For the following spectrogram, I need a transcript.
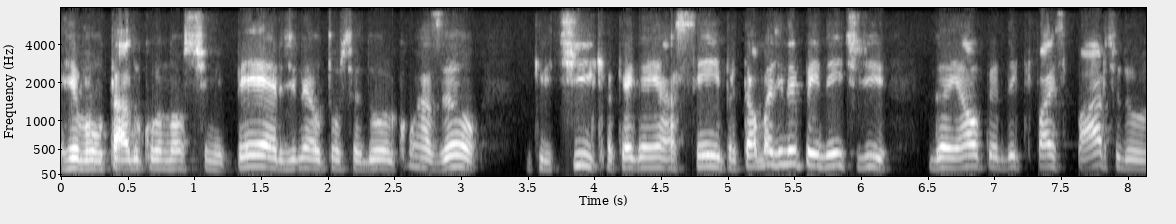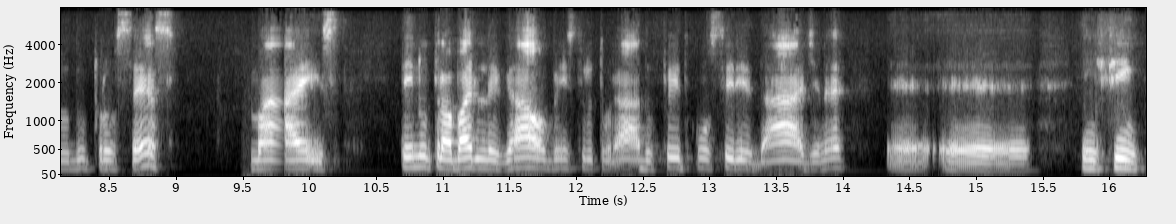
revoltado quando o nosso time perde, né? O torcedor, com razão, critica, quer ganhar sempre e tal, mas independente de ganhar ou perder, que faz parte do, do processo, mas tendo um trabalho legal, bem estruturado, feito com seriedade, né? É, é, enfim,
